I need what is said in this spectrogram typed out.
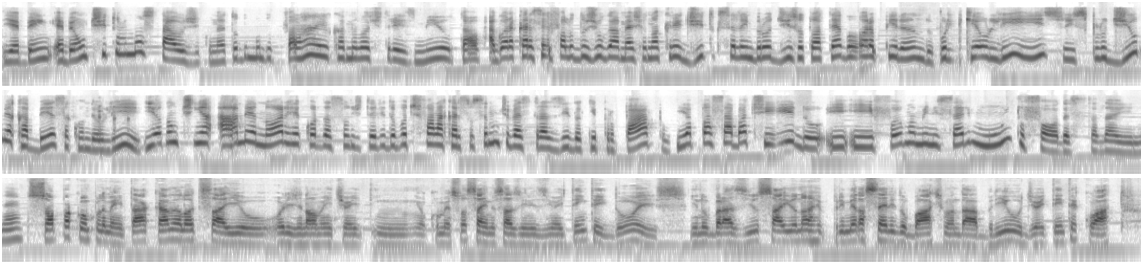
E é bem, é bem um título nostálgico, né? Todo mundo fala, ai, o Camelot 3000 tal. Agora, cara, você falou do Gilgamesh, eu não acredito que você lembrou disso, eu tô até agora pirando, porque eu li isso e explodiu minha cabeça quando eu li, e eu não tinha a menor recordação de ter lido. Eu vou te falar, cara, se você não tivesse trazido aqui pro papo, ia passar batido, e, e foi uma minissérie muito foda essa daí, né? Só pra complementar, Camelot saiu originalmente em, em- começou a sair nos Estados Unidos em 82 e no Brasil saiu na primeira série do Batman da Abril de 84.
